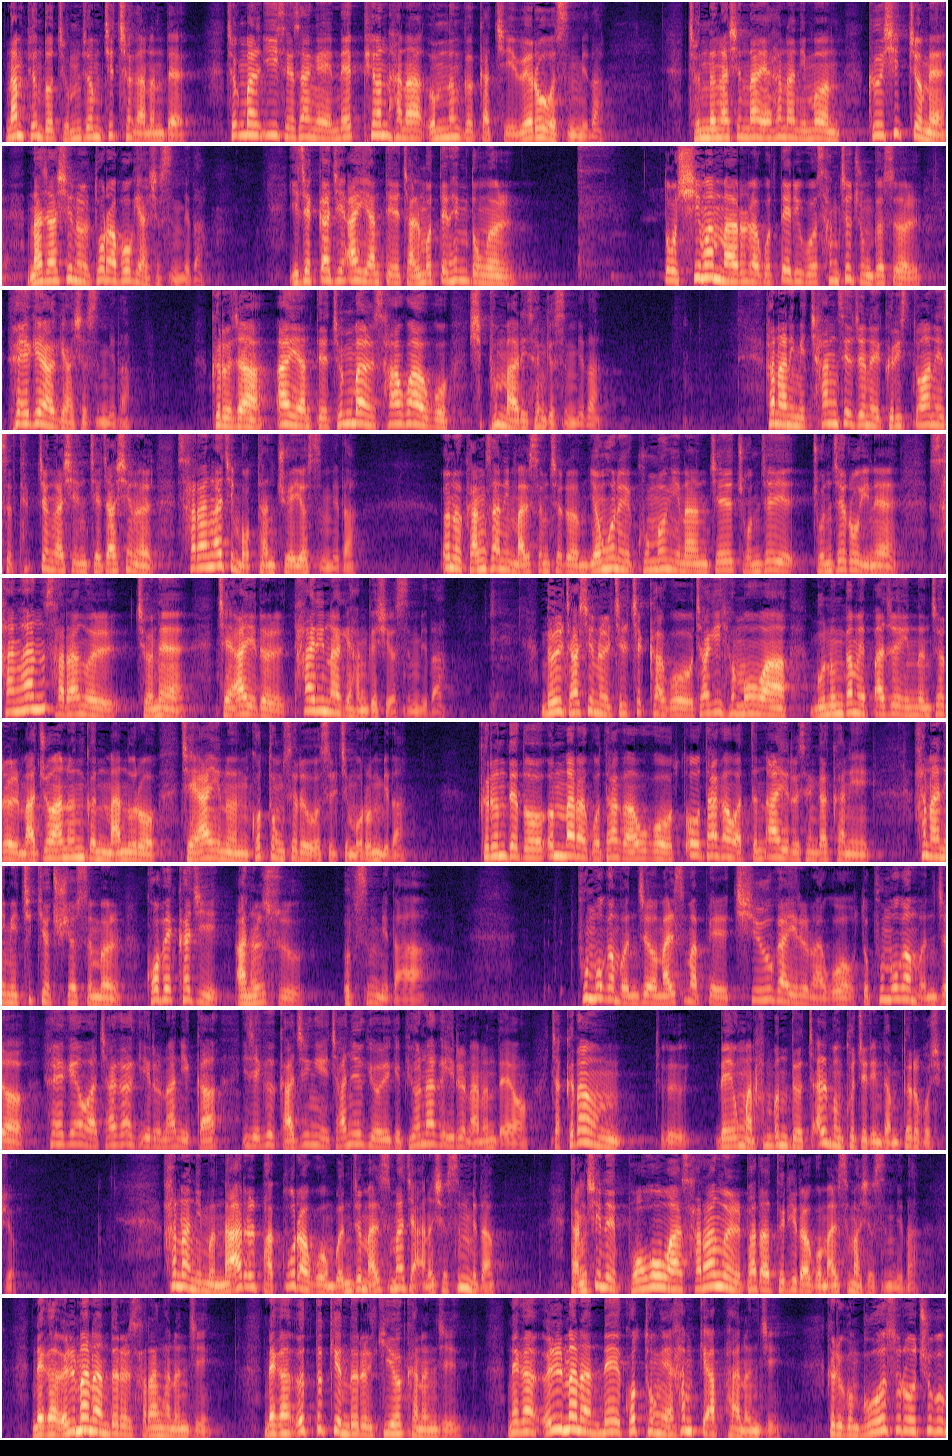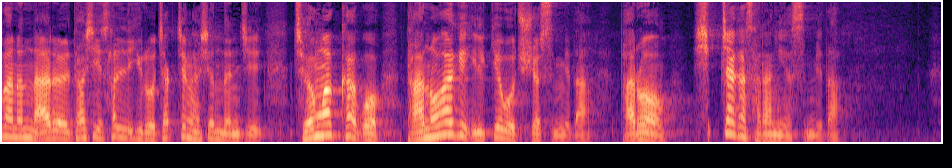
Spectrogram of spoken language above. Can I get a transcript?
남편도 점점 지쳐가는데 정말 이 세상에 내 편 하나 없는 것 같이 외로웠습니다. 전능하신 나의 하나님은 그 시점에 나 자신을 돌아보게 하셨습니다. 이제까지 아이한테 잘못된 행동을 또 심한 말을 하고 때리고 상처 준 것을 회개하게 하셨습니다. 그러자 아이한테 정말 사과하고 싶은 말이 생겼습니다. 하나님이 창세전에 그리스도 안에서 특정하신 제 자신을 사랑하지 못한 죄였습니다. 어느 강사님 말씀처럼 영혼의 구멍이 난 제 존재, 존재로 인해 상한 사랑을 전해 제 아이를 탈인하게 한 것이었습니다. 늘 자신을 질책하고 자기 혐오와 무능감에 빠져 있는 저를 마주하는 것만으로 제 아이는 고통스러웠을지 모릅니다. 그런데도 엄마라고 다가오고 또 다가왔던 아이를 생각하니 하나님이 지켜주셨음을 고백하지 않을 수 없습니다. 부모가 먼저 말씀 앞에 치유가 일어나고 또 부모가 먼저 회개와 자각이 일어나니까 이제 그 가정이 자녀 교육에 변화가 일어나는데요. 자, 그 다음 그 내용만 한 번 더 짧은 구절인데 한번 들어보십시오. 하나님은 나를 바꾸라고 먼저 말씀하지 않으셨습니다. 당신의 보호와 사랑을 받아들이라고 말씀하셨습니다. 내가 얼마나 너를 사랑하는지, 내가 어떻게 너를 기억하는지, 내가 얼마나 내 고통에 함께 아파하는지 그리고 무엇으로 죽어가는 나를 다시 살리기로 작정하셨는지 정확하고 단호하게 일깨워 주셨습니다. 바로 십자가 사랑이었습니다.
